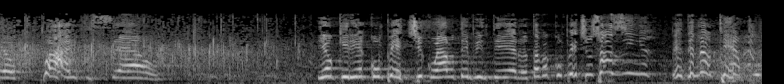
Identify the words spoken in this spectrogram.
meu pai do céu. E eu queria competir com ela o tempo inteiro. Eu estava competindo sozinha, perdendo meu tempo.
